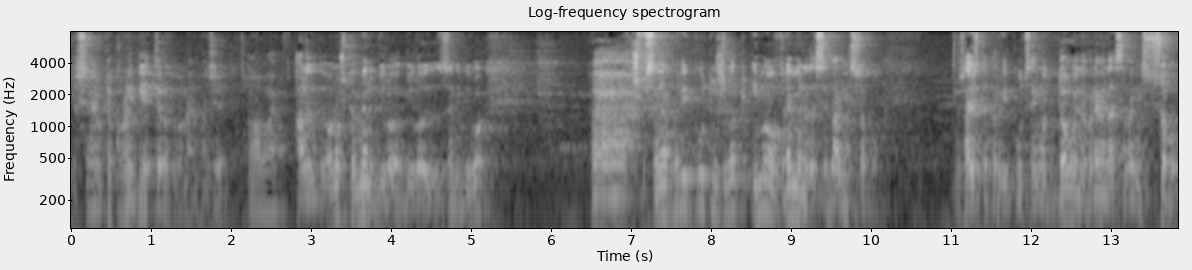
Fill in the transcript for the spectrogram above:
Jer se meni u toj koroni dijete rodilo najmlađe, ovaj, ali ono što je meni bilo, bilo zanimljivo, a, što sam ja prvi put u životu imao vremena da se bavim sobom zaista prvi put sam imao dovoljno vremena da se bavim sobom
